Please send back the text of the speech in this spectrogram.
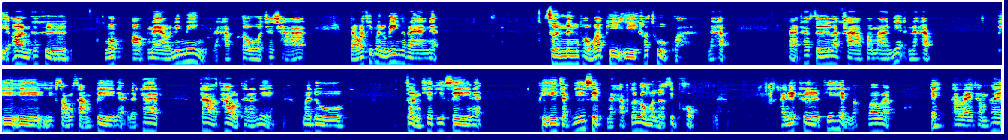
EON ก็คืองบออกแนวนิ่งๆนะครับ โตช้าๆ แต่ว่าที่มันวิ่งแรงเนี่ย ส่วนหนึ่งผมว่า PE เขาถูกกว่านะครับ ถ้าซื้อราคาประมาณเนี้ยนะครับ PE อีก 2-3 ปีเนี่ยเหลือแค่ 9 เท่าเท่านั้นเอง มาดูส่วน KTC เนี่ย PE จาก 20 นะครับ ก็ลงมาเหลือ 16 นะครับ อันนี้คือที่เห็นเนาะว่าแบบ เอ๊ะ อะไรทำให้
